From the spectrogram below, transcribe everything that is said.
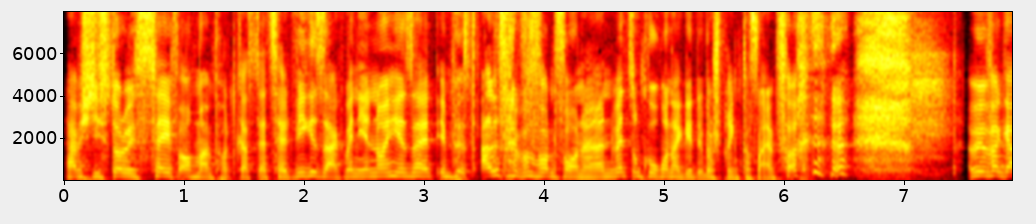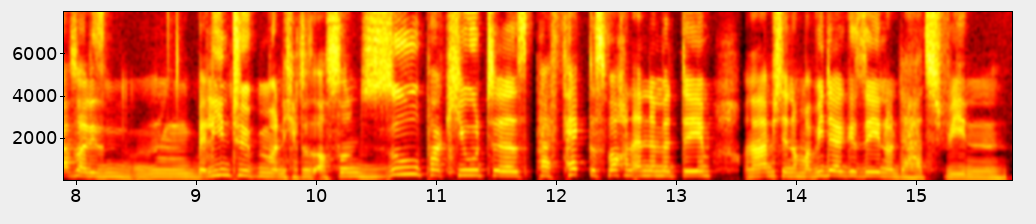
Da habe ich die Story safe auch mal im Podcast erzählt. Wie gesagt, wenn ihr neu hier seid, ihr müsst alles einfach von vorne hören. Wenn es um Corona geht, überspringt das einfach. Auf jeden Fall gab es mal diesen mm, Berlin-Typen und ich hatte auch so ein super cutes, perfektes Wochenende mit dem. Und dann habe ich den nochmal wieder gesehen und der hat sich wie ein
